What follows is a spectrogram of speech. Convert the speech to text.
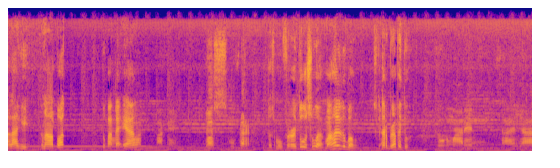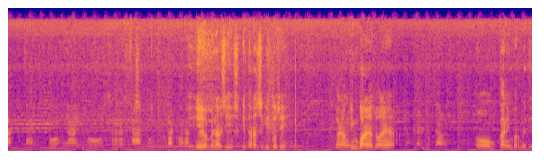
Apa lagi? Knalpot itu pakai yang pakai dos muffler. tos mover itu suah mahal itu bang. Sekitar berapa itu? Itu kemarin saya jatuhnya itu satu juta dua ratus Iya benar sih sekitar segitu sih. Barang impor ya soalnya. ya, dari Jogja langsung. Oh bukan impor berarti.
